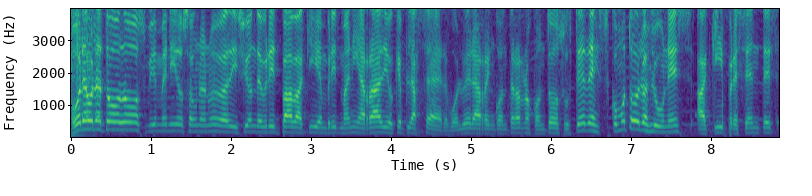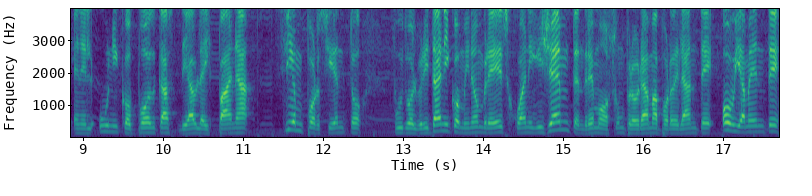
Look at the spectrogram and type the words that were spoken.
Hola, hola a todos, bienvenidos a una nueva edición de Brit Pub aquí en Britmanía Radio. Qué placer volver a reencontrarnos con todos ustedes, como todos los lunes, aquí presentes en el único podcast de habla hispana 100% fútbol británico. Mi nombre es Juan y Guillem, tendremos un programa por delante, obviamente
